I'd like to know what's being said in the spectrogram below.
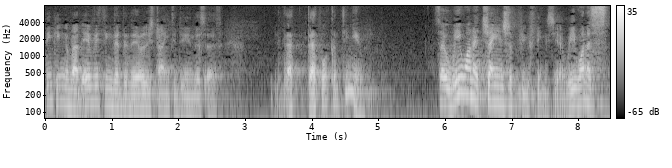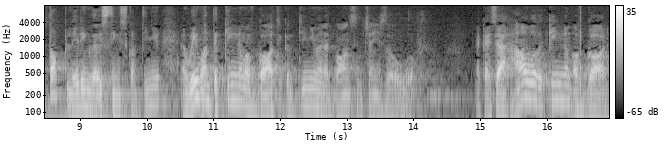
thinking about everything that the devil is trying to do in this earth, that, that will continue. So we want to change a few things here. We want to stop letting those things continue, and we want the kingdom of God to continue and advance and change the whole world. Okay, so how will the kingdom of God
